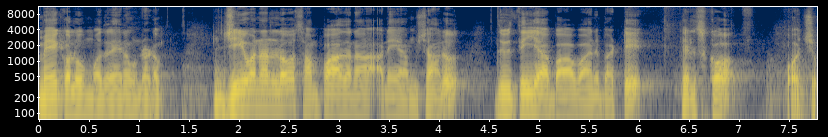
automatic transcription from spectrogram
మేకలు మొదలైన ఉండడం. జీవనంలో సంపాదన అనే అంశాలు ద్వితీయ భావాన్ని బట్టి తెలుసుకోవచ్చు.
